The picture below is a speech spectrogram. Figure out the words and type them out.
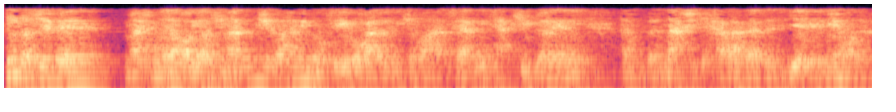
این راجع به مجموعه آیات که مربوط میشه و همین نقطه اقلایی که ما از کردیم تحکیب داره. یعنی نقشی که خبر در زندگی علمی ما داره.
